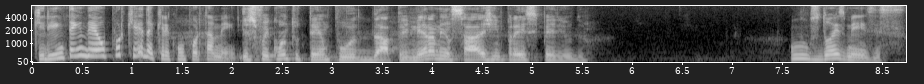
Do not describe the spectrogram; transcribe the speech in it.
queria entender o porquê daquele comportamento. Isso foi quanto tempo da primeira mensagem pra esse período? Uns dois meses.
